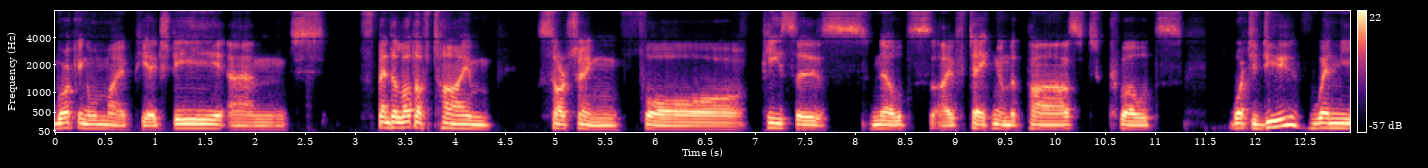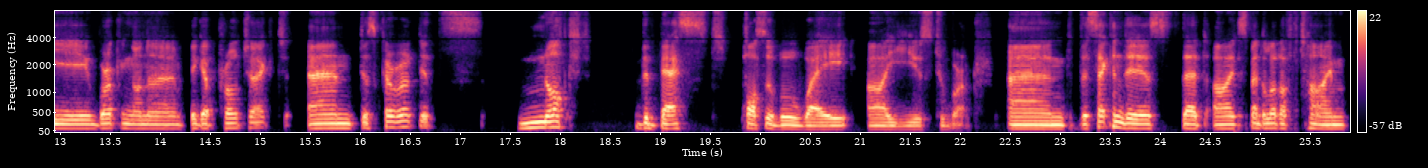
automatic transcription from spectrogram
working on my PhD and spent a lot of time searching for pieces, notes I've taken in the past, quotes, what you do when you're working on a bigger project, and discovered it's not the best possible way I used to work. And the second is that I spent a lot of time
